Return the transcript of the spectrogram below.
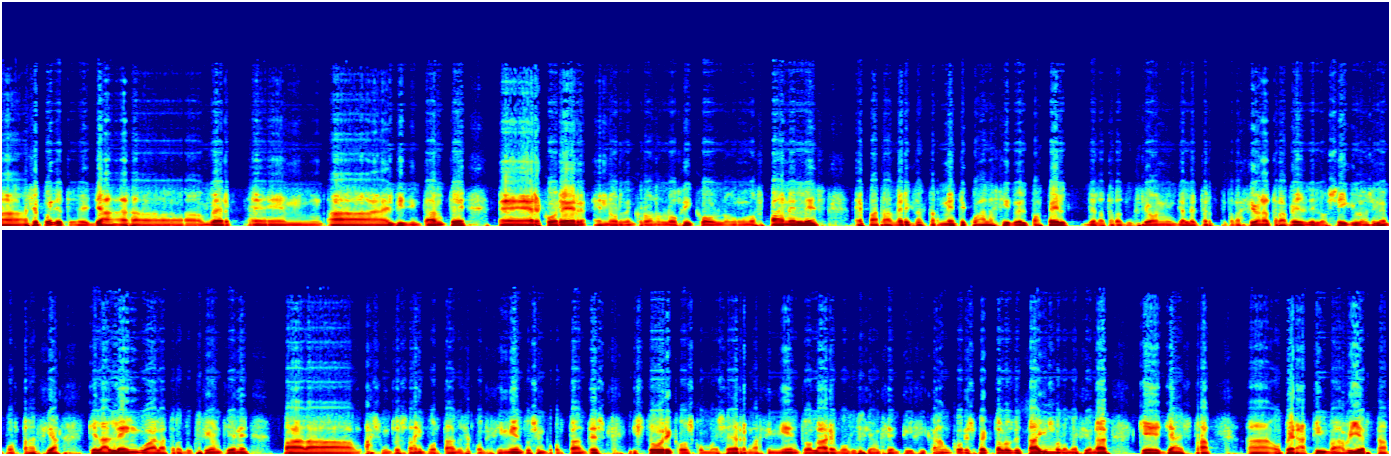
Ah, se puede eh, ya ah, ver eh, el visitante eh, recorrer en orden cronológico unos paneles eh, para ver exactamente cuál ha sido el papel de la traducción y de la interpretación a través de los siglos y la importancia que la lengua, la traducción tiene para asuntos tan importantes, acontecimientos importantes históricos como es el Renacimiento, la Revolución Científica. Con respecto a los detalles, mm. solo mencionar que ya está ah, operativa, abierta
